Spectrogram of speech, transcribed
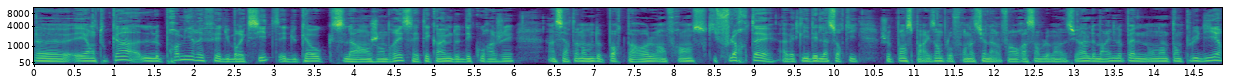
Euh, et en tout cas, le premier effet du Brexit et du chaos que cela a engendré, ça a été quand même de décourager un certain nombre de porte-paroles en France qui flirtaient avec l'idée de la sortie. Je pense par exemple au Front National, enfin au Rassemblement National de Marine Le Pen. On n'entend plus dire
